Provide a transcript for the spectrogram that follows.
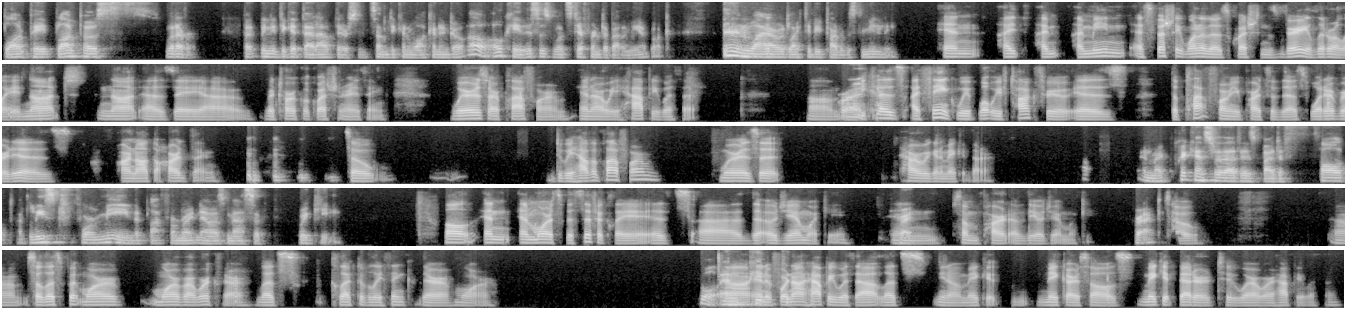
blog page, blog posts, whatever. But we need to get that out there so somebody can walk in and go, oh, okay, this is what's different about a NeoBook and why I would like to be part of this community. And I, I, I mean, especially one of those questions very literally, not not as a uh, rhetorical question or anything. Where is our platform, and are we happy with it? Um, right. Because I think we've what we've talked through is the platformy parts of this, whatever it is, are not the hard thing. so do we have a platform? Where is it? How are we going to make it better? And my quick answer to that is by default, at least for me, the platform right now is Massive Wiki. Well, and and more specifically, it's uh, the OGM Wiki in right. some part of the OGM Wiki. Correct. So, um, so let's put more more of our work there. Let's collectively think there more. Cool. And, uh, and if we're not happy with that, let's you know make it make ourselves make it better to where we're happy with them.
